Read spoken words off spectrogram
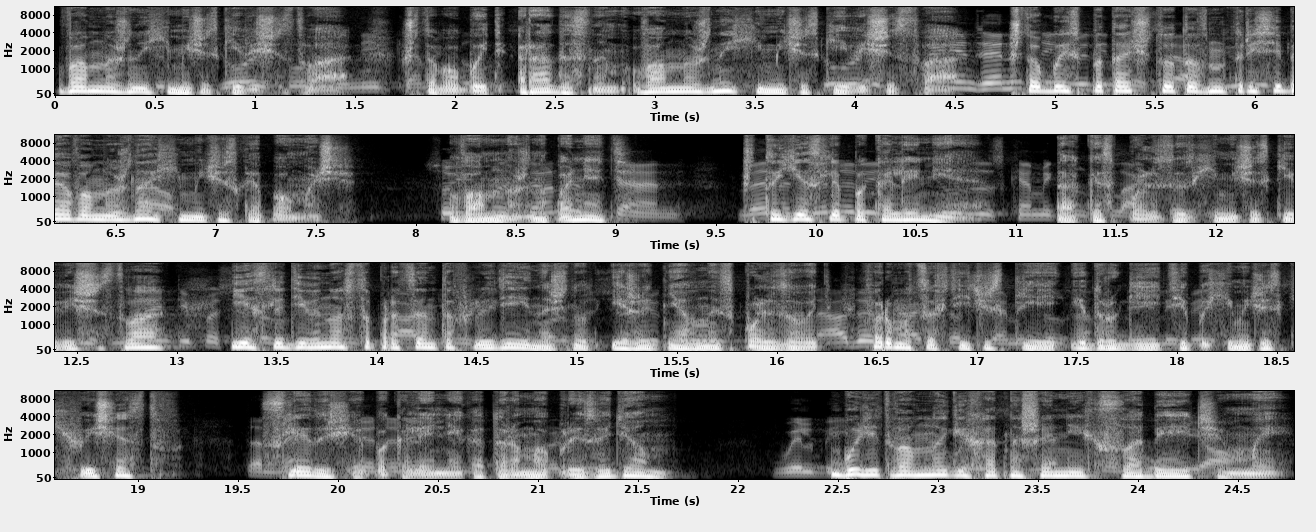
вам нужны химические вещества. Чтобы быть радостным, вам нужны химические вещества. Чтобы испытать что-то внутри себя, вам нужна химическая помощь. Вам нужно понять, что если поколение так использует химические вещества, если 90% людей начнут ежедневно использовать фармацевтические и другие типы химических веществ, следующее поколение, которое мы произведем, будет во многих отношениях слабее, чем мы.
